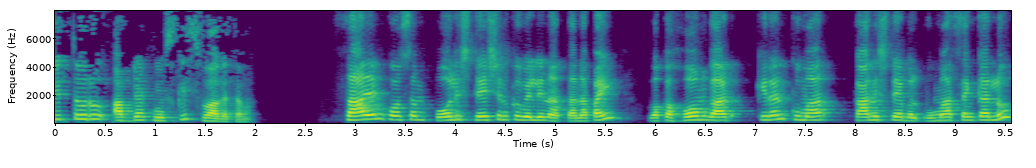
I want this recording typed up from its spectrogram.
చిత్తూరు అప్డేట్ న్యూస్కి స్వాగతం. సాయం కోసం పోలీస్ స్టేషన్కు వెళ్ళిన తనపై ఒక home guard Kiran Kumar constable ఉమాశంకర్లు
